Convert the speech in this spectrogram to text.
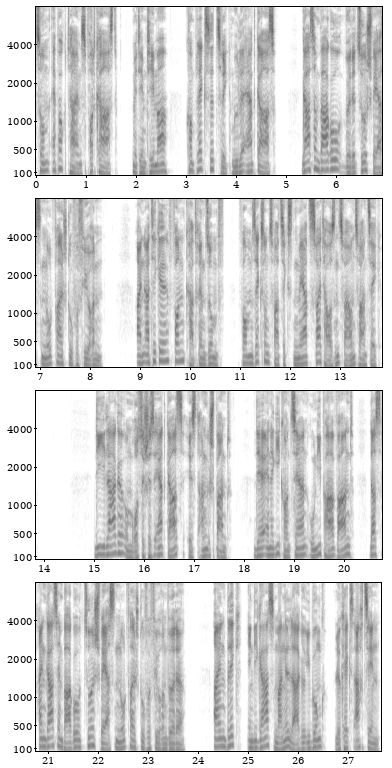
zum Epoch Times Podcast mit dem Thema Komplexe Zwickmühle Erdgas. Gasembargo würde zur schwersten Notfallstufe führen. Ein Artikel von Katrin Sumpf vom 26. März 2022. Die Lage um russisches Erdgas ist angespannt. Der Energiekonzern Unipa warnt, dass ein Gasembargo zur schwersten Notfallstufe führen würde. Ein Blick in die Gasmangellageübung Lückex 18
